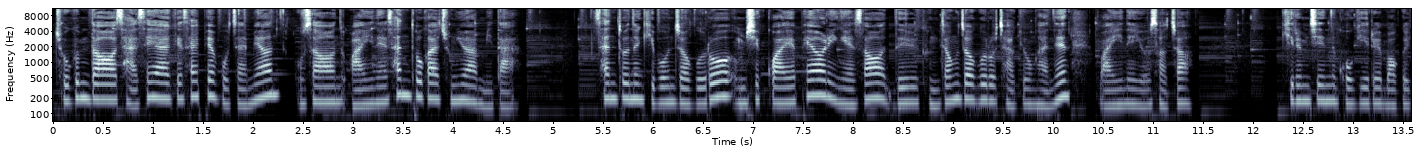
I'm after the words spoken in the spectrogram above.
조금 더 자세하게 살펴보자면 우선 와인의 산도가 중요합니다. 산도는 기본적으로 음식과의 페어링에서 늘 긍정적으로 작용하는 와인의 요소죠. 기름진 고기를 먹을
